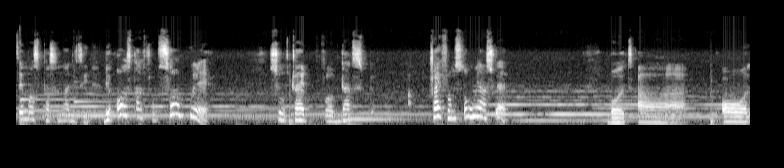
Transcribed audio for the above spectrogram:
famous personality, they all start from somewhere. So try from that. Try from somewhere as well. But uh, all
